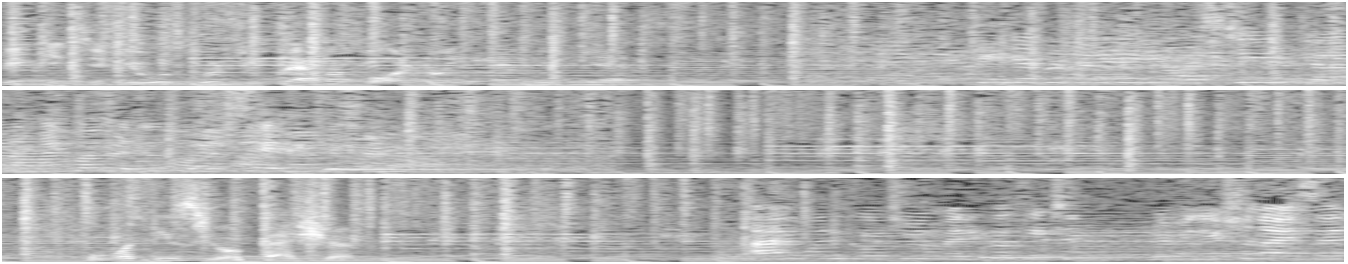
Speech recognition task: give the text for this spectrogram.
Which institute would you prefer for doing MBBS? मैं किंग एडवर्ड मेडिकल यूनिवर्सिटी या रामा इकबाल मेडिकल कॉलेज से एम करना चाहूँगी What is your passion? I want to go to medical teaching, revolutionize it,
